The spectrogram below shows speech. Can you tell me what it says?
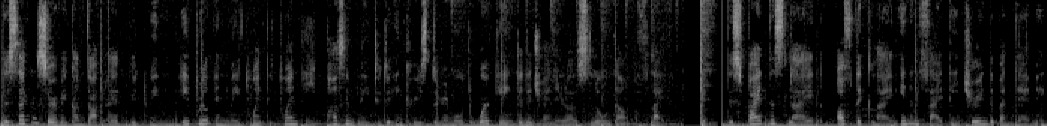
The second survey conducted between April and May 2020 possibly due to the increase to remote working to the general slowdown of life. Despite the slight of decline in anxiety during the pandemic,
